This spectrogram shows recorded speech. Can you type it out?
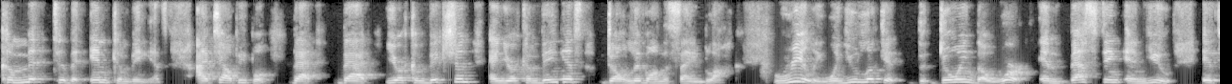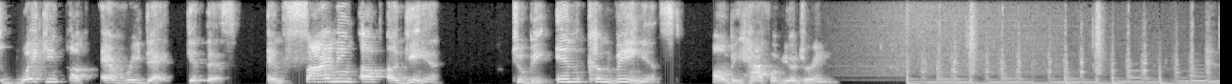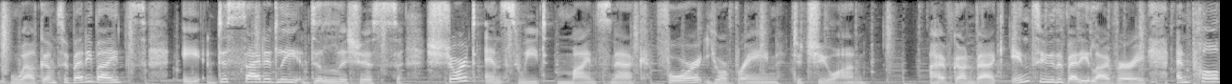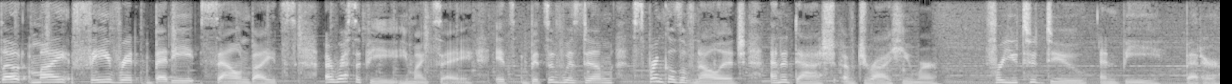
Commit to the inconvenience. I tell people that that your conviction and your convenience don't live on the same block. Really when you look at the, doing the work investing in you it's waking up every day get this and signing up again to be inconvenienced on behalf of your dream Welcome to Betty Bites, a decidedly delicious, short and sweet mind snack for your brain to chew on. I've gone back into the Betty library and pulled out my favorite Betty sound bites. A recipe, you might say. It's bits of wisdom, sprinkles of knowledge, and a dash of dry humor for you to do and be better.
